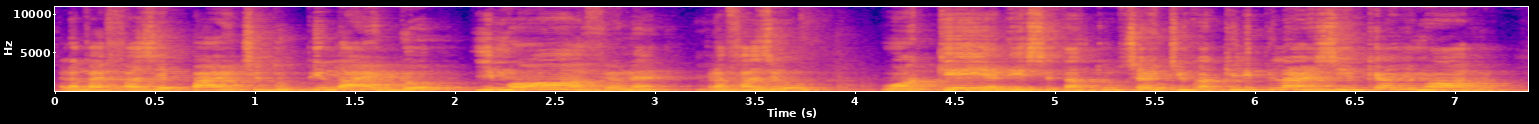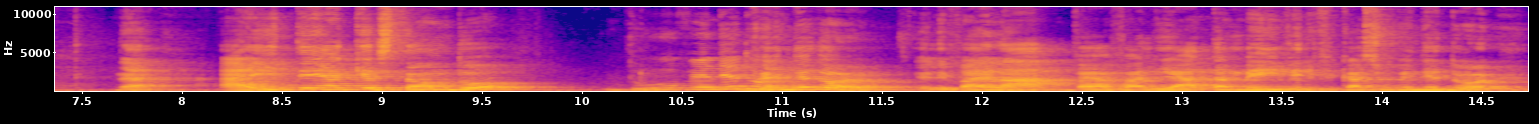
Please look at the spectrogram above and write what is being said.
ela vai fazer parte do pilar do imóvel, né? Para uhum. fazer o, o ok ali, se está tudo certinho com aquele pilarzinho que é o imóvel, né? Aí tem a questão do do vendedor. Vendedor. Ele vai lá, vai avaliar também, verificar se o vendedor.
